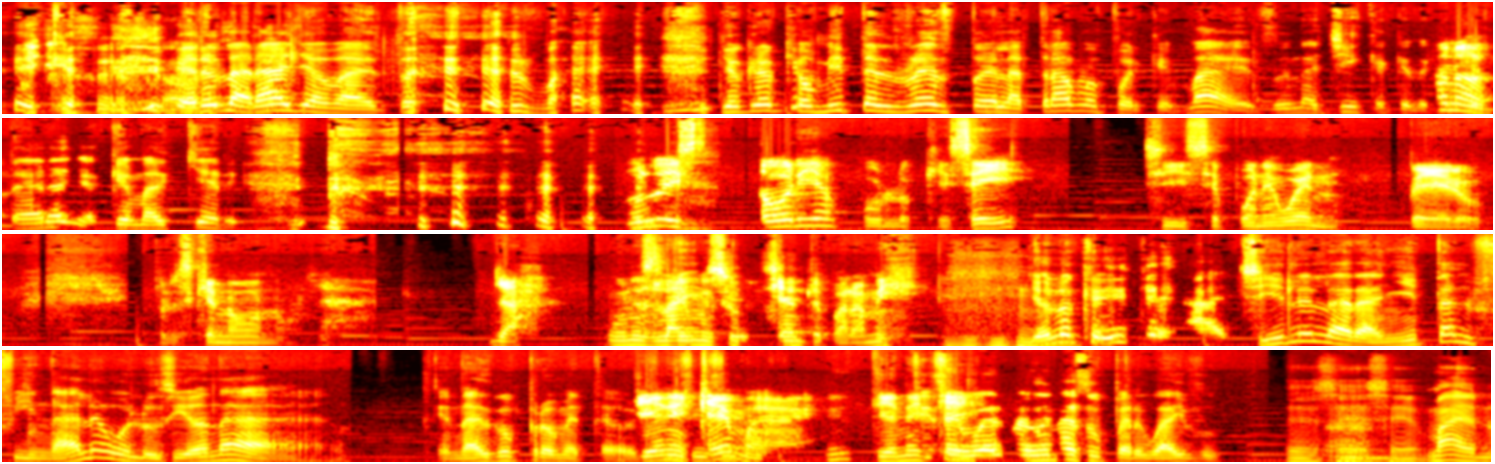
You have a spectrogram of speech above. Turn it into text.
eres la araña, ma. yo creo que omite el resto de la trama porque ma, es una chica que se convierte de araña, ¿qué más quiere? la historia, por lo que sé, sí se pone bueno, pero, pero es que no, no, ya. Ya, un slime es suficiente para mí. Yo lo que que a Chile la arañita al final evoluciona en algo prometedor. Tiene que, man. Tiene que. Se vuelve una super waifu. Sí, sí, sí.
